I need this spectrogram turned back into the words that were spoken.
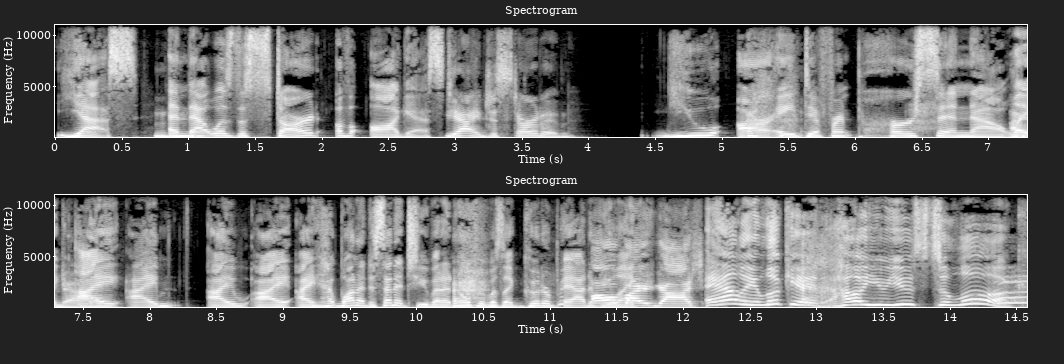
Yes, and mm-hmm. that was the start of August. Yeah, I just started. You are a different person now. Like know. I, I'm, I I I wanted to send it to you, but I don't know if it was like good or bad. To Oh be my gosh. Alley, look at how you used to look.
